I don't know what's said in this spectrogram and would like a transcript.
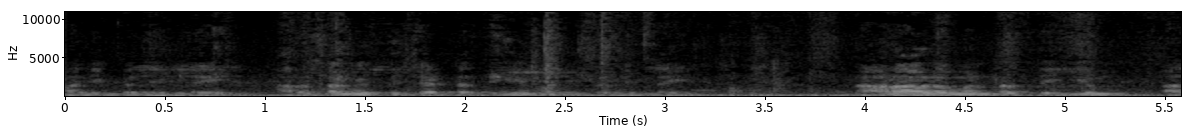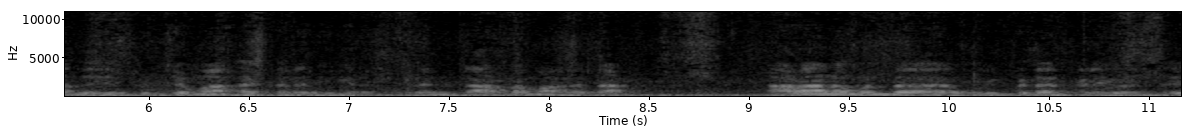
மதிப்பதில்லை அரசமைப்பு சட்டத்தையும் மதிப்பதில்லை நாடாளுமன்றத்தையும் அது துச்சமாக கருதுகிறது. இதன் காரணமாக தான் நாடாளுமன்ற உறுப்பினர்களை வந்து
